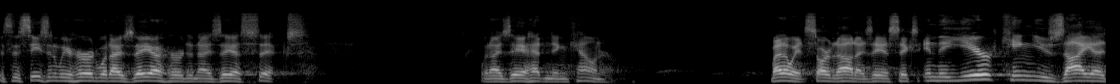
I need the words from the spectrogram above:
It's the season we heard what Isaiah heard in Isaiah 6 when Isaiah had an encounter. By the way, it started out Isaiah 6. In the year King Uzziah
